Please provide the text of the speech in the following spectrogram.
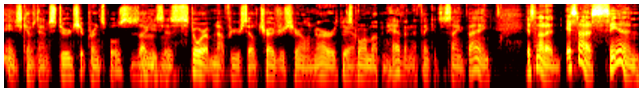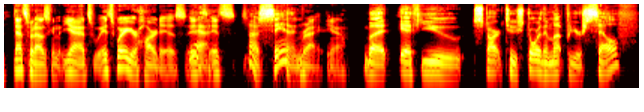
it just comes down to stewardship principles. It's like he Mhm. says, store up not for yourself treasures here on earth, but Yeah. store them up in heaven. I think it's the same thing. It's not a it's not a sin. That's what I was gonna. Yeah, it's it's where your heart is. It's, Yeah. it's It's not a sin. right. Yeah, But if you start to store them up for yourself,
